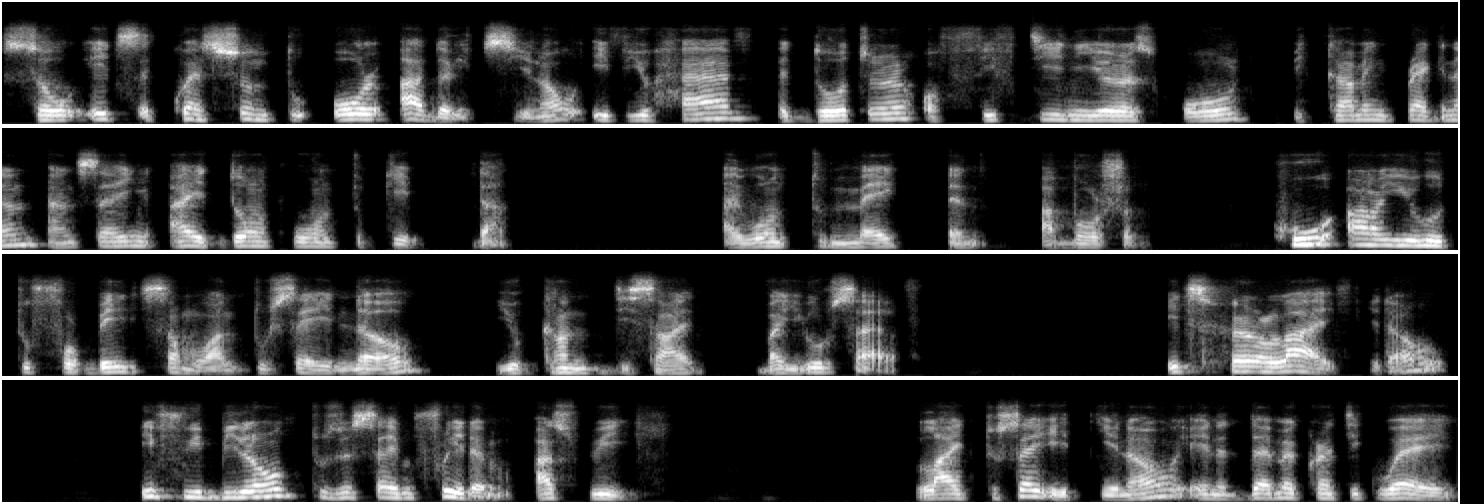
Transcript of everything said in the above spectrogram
So it's a question to all adults, you know, if you have a daughter of 15 years old becoming pregnant and saying, I don't want to keep that. I want to make an abortion. Who are you to forbid someone to say, no, you can't decide by yourself? It's her life, you know. If we belong to the same freedom as we like to say it, you know, in a democratic way,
